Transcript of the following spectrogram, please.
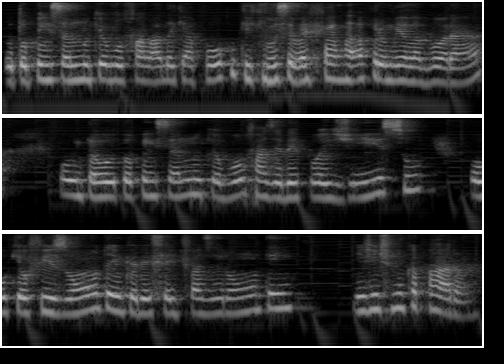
Eu estou pensando no que eu vou falar daqui a pouco, o que, que você vai falar para eu me elaborar, ou então eu estou pensando no que eu vou fazer depois disso, ou o que eu fiz ontem, o que eu deixei de fazer ontem, e a gente nunca para.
